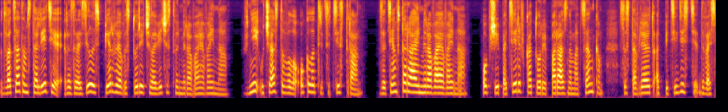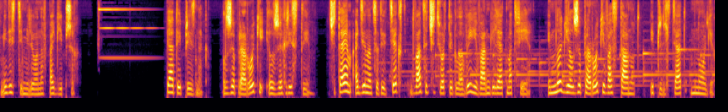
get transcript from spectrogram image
В 20 столетии разразилась первая в истории человечества мировая война. В ней участвовало около 30 стран. Затем Вторая мировая война, общие потери в которой, по разным оценкам, составляют от 50 до 80 миллионов погибших. Пятый признак – лжепророки и лжехристы. Читаем 11 текст 24 главы Евангелия от Матфея. «И многие лжепророки восстанут и прельстят многих».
